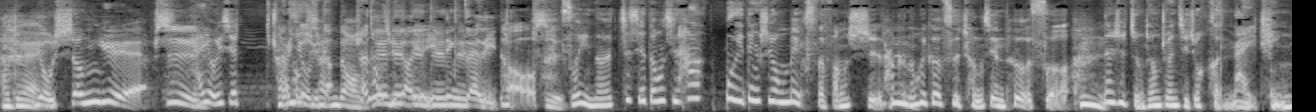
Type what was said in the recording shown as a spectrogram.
哦，对。有声乐，是。还有一些。传统曲调传，统曲调也一定在里头。是。所以呢，这些东西它不一定是用 mix 的方式，它可能会各自呈现特色。嗯但是整张专辑就很耐听。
